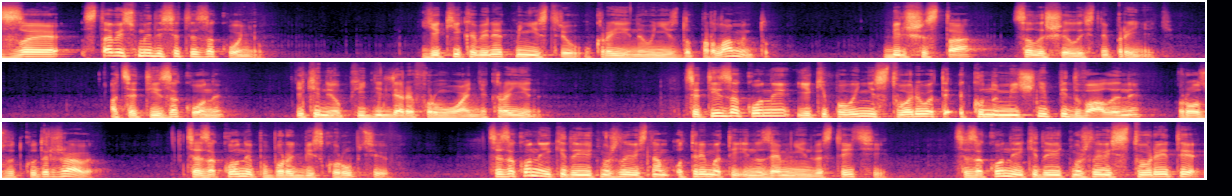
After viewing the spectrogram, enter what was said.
З 180 законів, які Кабінет міністрів України вніс до парламенту, більше 100 залишились не прийняті. А це ті закони, які необхідні для реформування країни. Це ті закони, які повинні створювати економічні підвалини розвитку держави. Це закони по боротьбі з корупцією. Це закони, які дають можливість нам отримати іноземні інвестиції. Це закони, які дають можливість створити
